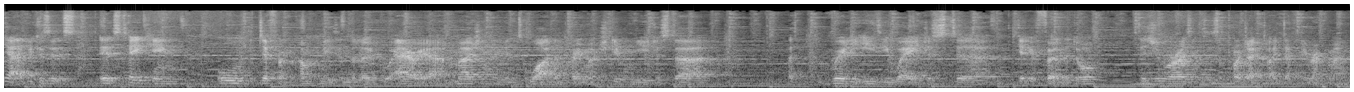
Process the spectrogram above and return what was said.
Yeah, because it's it's taking all the different companies in the local area, merging them into one, and pretty much giving you just a, a really easy way just to get your foot in the door. Digital Horizons is a project I definitely recommend.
